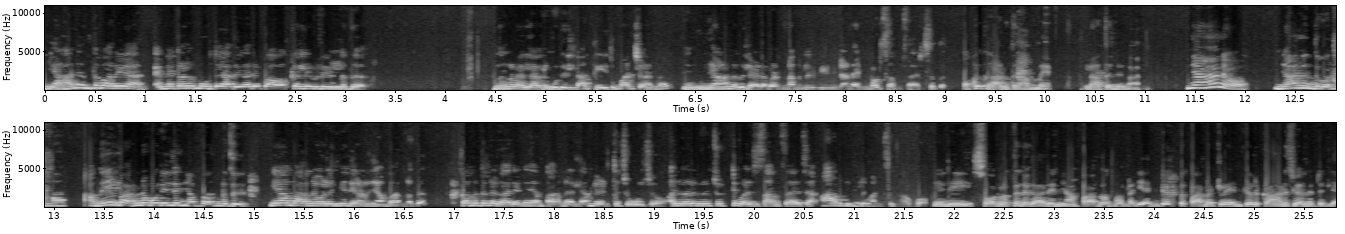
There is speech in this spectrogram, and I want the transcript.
ഞാൻ എന്ത് പറയാൻ എന്നെക്കാളും കൂടുതൽ അധികാരം ഇപ്പൊ അവക്കല്ലേ ഇവിടെ ഉള്ളത്? നിങ്ങൾ എല്ലാവരും കൂടി എല്ലാം തീരുമാനിച്ചാണ് ഞാൻ അതിൽ ഇടപെടണം എന്നുള്ള രീതിയിലാണ് എന്നോട് സംസാരിച്ചത്. ഒക്കെ കാരണത്തിന് അമ്മയെ. എല്ലാത്തിന്റെ കാരണം. ഞാനോ? ഞാൻ എന്ത് പറഞ്ഞു? നീ പറഞ്ഞ പോലെയല്ലേ ഞാൻ പറഞ്ഞത്? ഞാൻ പറഞ്ഞ പോലെ ഇങ്ങനെയാണോ ഞാൻ പറഞ്ഞത്? സ്വർണത്തിന്റെ കാര്യങ്ങൾ ഞാൻ പറഞ്ഞല്ല അമ്മ എടുത്ത് ചോദിച്ചോ. അനുവരെ ഇങ്ങനെ ചുറ്റി വലിച്ച് സംസാരിച്ച ആർക്കെങ്കിലും മനസ്സിലാവോ? എടി സ്വർണത്തിന്റെ കാര്യം ഞാൻ പറഞ്ഞു എന്ന് പറഞ്ഞാൽ എന്റെ അടുത്ത് പറഞ്ഞിട്ടില്ല. എനിക്ക് അവർ കാണിച്ചു തന്നിട്ടില്ല.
